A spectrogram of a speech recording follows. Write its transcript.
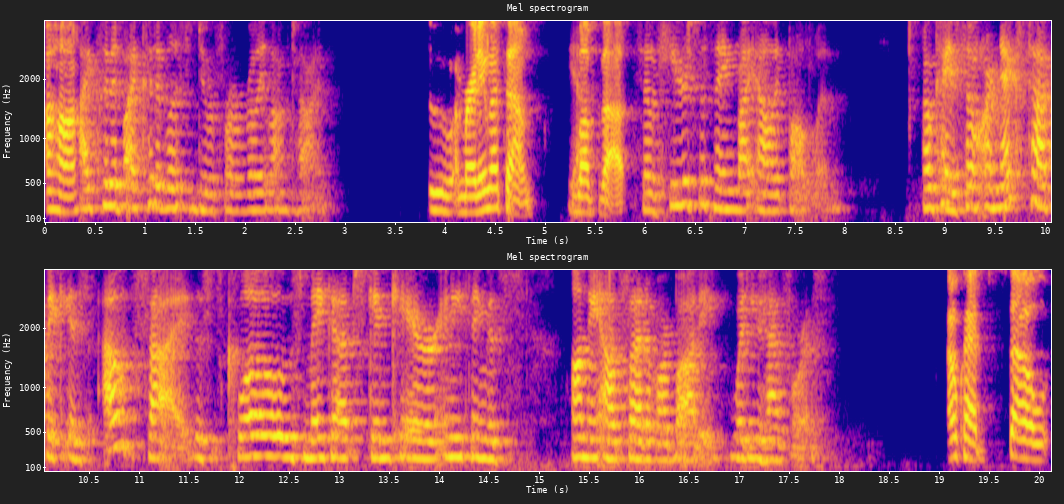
Uh huh. I could have I could have listened to her for a really long time. Ooh, I'm writing that down. Yeah. Love that. So here's the thing by Alec Baldwin. Okay, so our next topic is outside. This is clothes, makeup, skincare, anything that's on the outside of our body. What do you have for us? Okay, so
